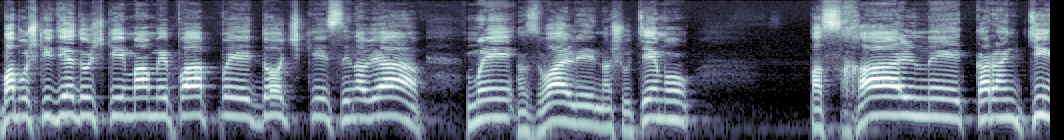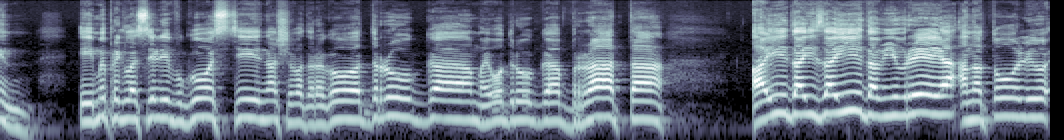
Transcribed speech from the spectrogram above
бабушки, дедушки, мамы, папы, дочки, сыновья. Мы назвали нашу тему «Пасхальный карантин». И мы пригласили в гости нашего дорогого друга, моего друга, брата, Аида из Аида в еврея Анатолию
